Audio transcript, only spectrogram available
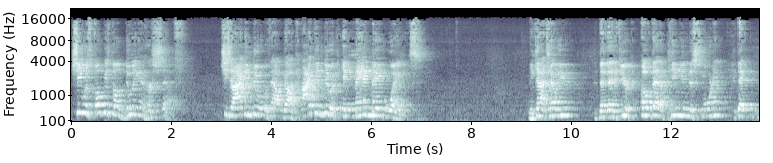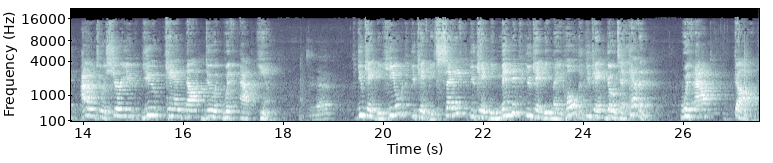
She was focused on doing it herself. She said, I can do it without God. I can do it in man made ways. And can I tell you that, that if you're of that opinion this morning, that I want to assure you, you cannot do it without Him. Amen. You can't be healed. You can't be saved. You can't be mended. You can't be made whole. You can't go to heaven without God.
